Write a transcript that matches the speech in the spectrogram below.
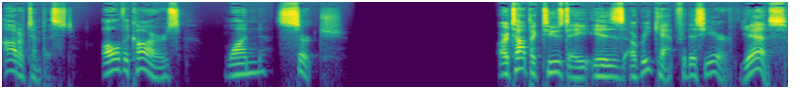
Autotempest. All the cars, one search. Our topic Tuesday is a recap for this year. Yes.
